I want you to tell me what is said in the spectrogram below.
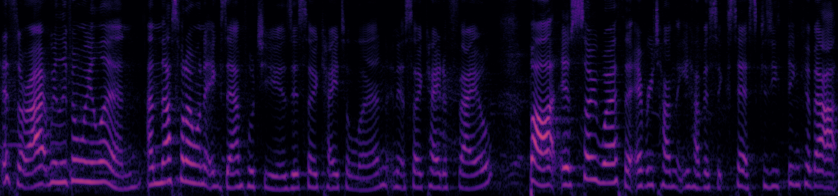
it's all right. We live and we learn, and that's what I want to example to you: is it's okay to learn and it's okay to fail, but it's so worth it every time that you have a success because you think about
